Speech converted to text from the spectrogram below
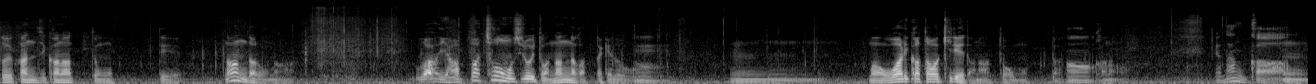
そういう感じかなって思ってなんだろうな。うわやっぱ超面白いとはなんなかったけど。うん。うーん。まあ終わり方は綺麗だなとは思ったかな。いやなんか、うん。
